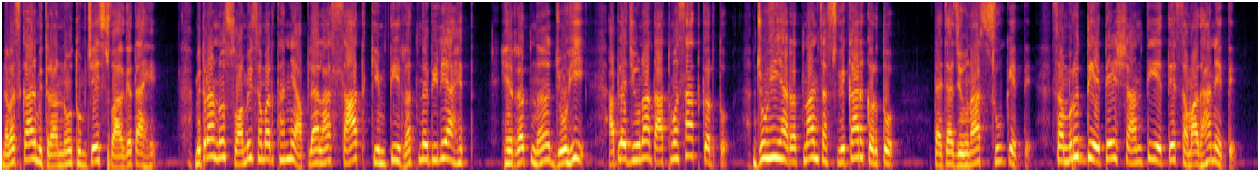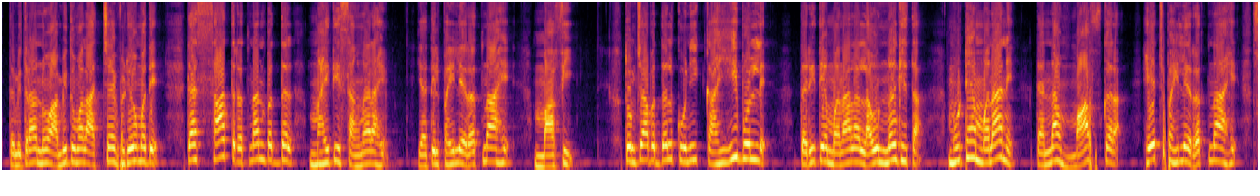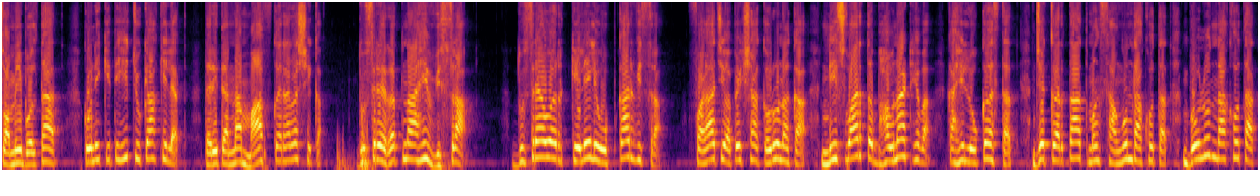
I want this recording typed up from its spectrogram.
नमस्कार मित्रांनो तुमचे स्वागत आहे. मित्रांनो स्वामी समर्थांनी आपल्याला सात किमती रत्न दिली आहेत. हे रत्न जोही आपल्या जीवनात आत्मसात करतो. जोही ह्या रत्नांचा स्वीकार करतो. त्याच्या जीवनात सुख येते समृद्धी येते शांती येते समाधान येते. तर मित्रांनो आम्ही तुम्हाला आजच्या व्हिडिओमध्ये त्या सात रत्नांबद्दल माहिती सांगणार आहे. यातील पहिले रत्न आहे माफी. तुमच्याबद्दल कोणी काहीही बोलले तरी ते मनाला लावून न घेता मोठ्या मनाने त्यांना माफ करा. हेच पहिले रत्न आहे. स्वामी बोलतात कोणी कितीही चुका केल्यात तरी त्यांना माफ करायला शिका. दुसरे रत्न आहे विसरा. दुसऱ्यावर केलेले उपकार विसरा. फळाची अपेक्षा करू नका. निस्वार्थ भावना ठेवा. काही लोक असतात जे करतात मग सांगून दाखवतात बोलून दाखवतात.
